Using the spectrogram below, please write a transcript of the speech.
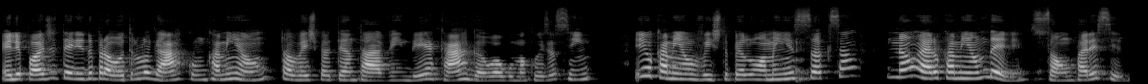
Ele pode ter ido para outro lugar com um caminhão, talvez para tentar vender a carga ou alguma coisa assim, e o caminhão visto pelo homem em Suxan não era o caminhão dele, só um parecido.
